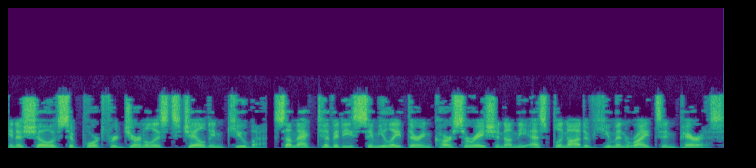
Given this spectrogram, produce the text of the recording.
in a show of support for journalists jailed in Cuba, some activities simulate their incarceration on the Esplanade of Human Rights in Paris.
